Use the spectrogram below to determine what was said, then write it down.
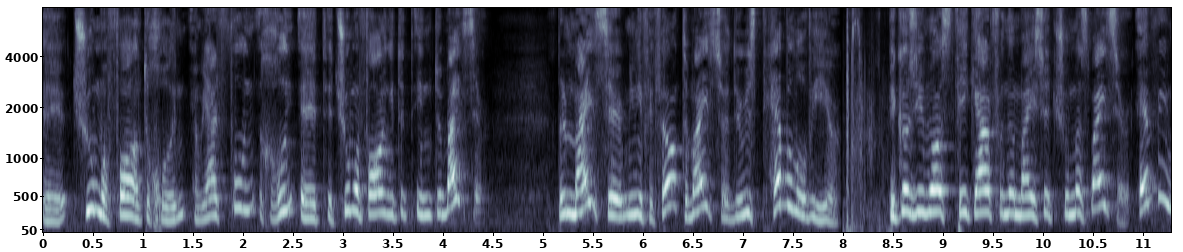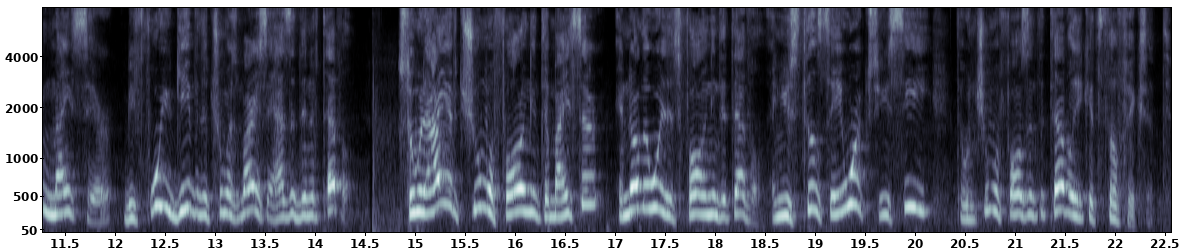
uh, truma fall into chulin, and we had full, uh, truma falling into, into meiser. But Meiser, meaning if it fell into Meiser, there is Tevel over here. Because you must take out from the Meiser Trumas Meiser. Every Meiser, before you give it the Trumas Meiser, has a din of Tevel. So when I have Truma falling into Meiser, in other words, it's falling into Tevel. And you still say it works. So you see that when Truma falls into Tevel, you can still fix it.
